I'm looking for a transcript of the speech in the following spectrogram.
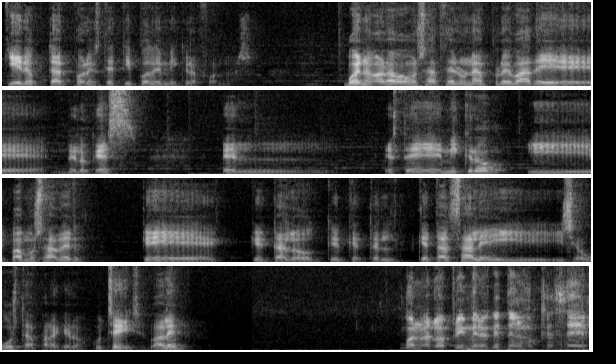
quiere optar por este tipo de micrófonos. Bueno, ahora vamos a hacer una prueba de, de lo que es el, este micro y vamos a ver qué, tal, qué, tal, sale y, si os gusta para que lo escuchéis, ¿vale? Bueno, lo primero que tenemos que hacer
